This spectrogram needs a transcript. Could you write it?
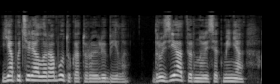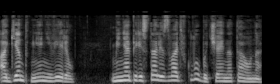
Я потеряла работу, которую любила. Друзья отвернулись от меня, агент мне не верил. Меня перестали звать в клубы Чайна-тауна.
